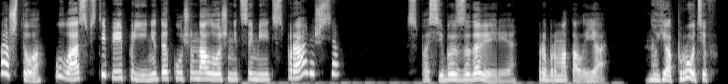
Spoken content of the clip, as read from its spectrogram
А что, у вас в степи принято кучу наложниц иметь, справишься? «Спасибо за доверие», — пробормотал я. «Но я против.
